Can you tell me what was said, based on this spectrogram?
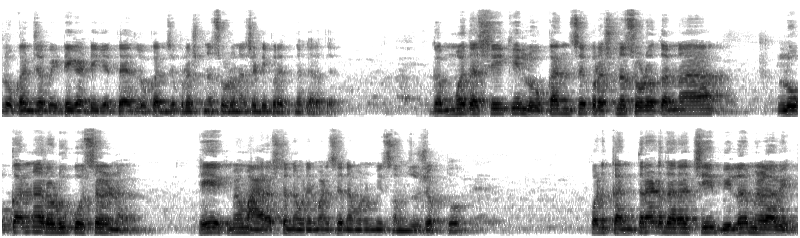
लोकांच्या भेटीगाठी घेत आहेत लोकांचे प्रश्न सोडवण्यासाठी प्रयत्न करत आहेत गंमत अशी की लोकांचे प्रश्न सोडवताना लोकांना रडू कोसळणं हे एकमेव महाराष्ट्र नवनिर्माण सेना म्हणून मी समजू शकतो. पण कंत्राटदाराची बिलं मिळावीत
